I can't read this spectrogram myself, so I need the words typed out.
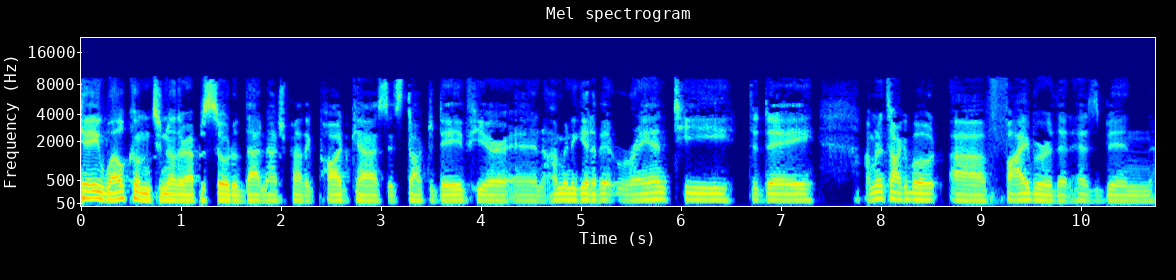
Okay, welcome to another episode of That Naturopathic Podcast. It's Dr. Dave here, and I'm going to get a bit ranty today. I'm going to talk about uh, fiber that has been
